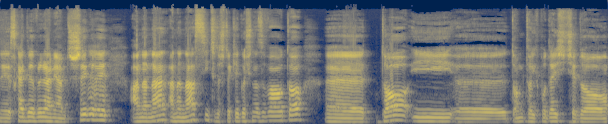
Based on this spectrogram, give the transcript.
e, z Heidelberga miałem trzy gry, mhm. Anana, Ananasi, czy coś takiego się nazywało to, e, to i e, to, to ich podejście do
